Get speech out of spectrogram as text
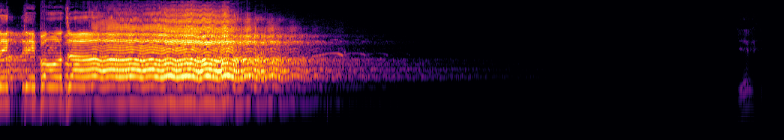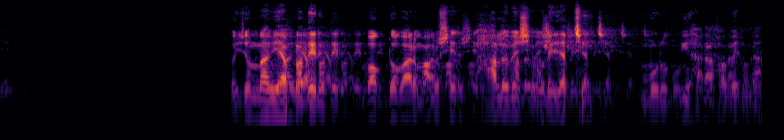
দেখতে পাওয়া যায়। ওই জন্য আমি আপনাদের বগডোবার মানুষের ভালোবেসে বলে যাচ্ছি মুরব্বী হারা হবেন না।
